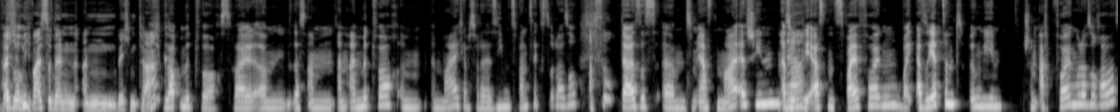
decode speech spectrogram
Also, nicht, weißt du denn an welchem Tag? Ich glaube mittwochs, weil ähm, das am, an einem Mittwoch im, im Mai, ich glaube, es war der 27. oder so. Ach so. Da ist es ähm, zum ersten Mal erschienen. Also ja. die ersten zwei Folgen. Also jetzt sind irgendwie schon acht Folgen oder so raus.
